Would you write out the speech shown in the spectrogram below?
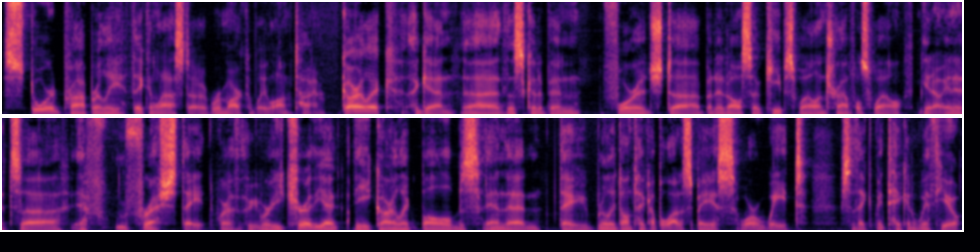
stored properly, they can last a remarkably long time. Garlic, again, uh, this could have been foraged, uh, but it also keeps well and travels well, you know, in its uh, fresh state, where where you cure the the garlic bulbs and then they really don't take up a lot of space or weight, so they can be taken with you.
